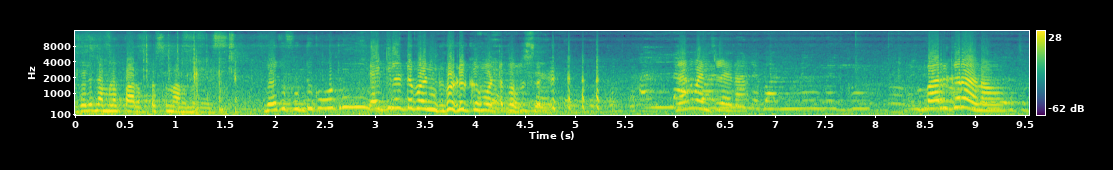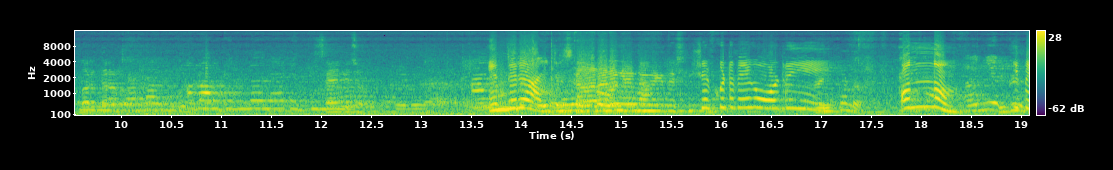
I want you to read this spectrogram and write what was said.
ഇവിടെ നമ്മളെ പർപ്പസ് മറന്നു ഇതൊക്കെ ഫുഡ് കൂട്ടി ചെയ്യും. എഗ്ഗിലിട്ട് പണ്ട് കൊടുക്കും മുട്ട പപ്സ്. ഞങ്ങൾക്ക് മനസ്സിലായിടാ ബർഗറാണോ? എന്തൊരു ഐറ്റംസ്? ഷെഫ് കുട്ട വേഗം ഓർഡർ ചെയ്യേ. ഒന്നും. ഇപ്പൊ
